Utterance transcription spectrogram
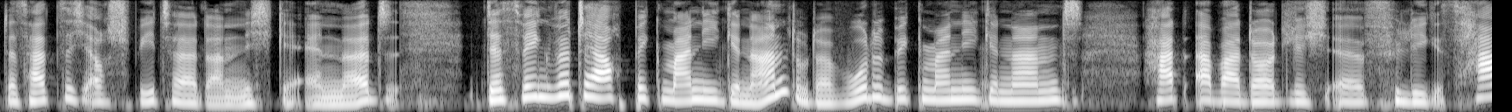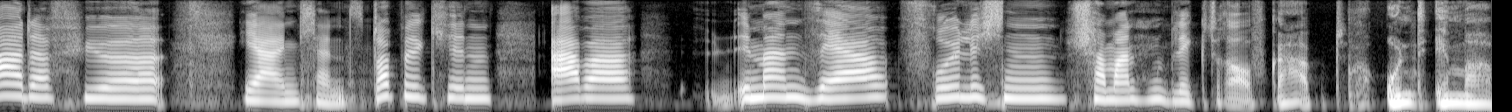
Das hat sich auch später dann nicht geändert. Deswegen wird er auch Big Money genannt oder wurde Big Money genannt, hat aber deutlich äh, fülliges Haar dafür, ja, ein kleines Doppelkinn, aber immer einen sehr fröhlichen, charmanten Blick drauf gehabt. Und immer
